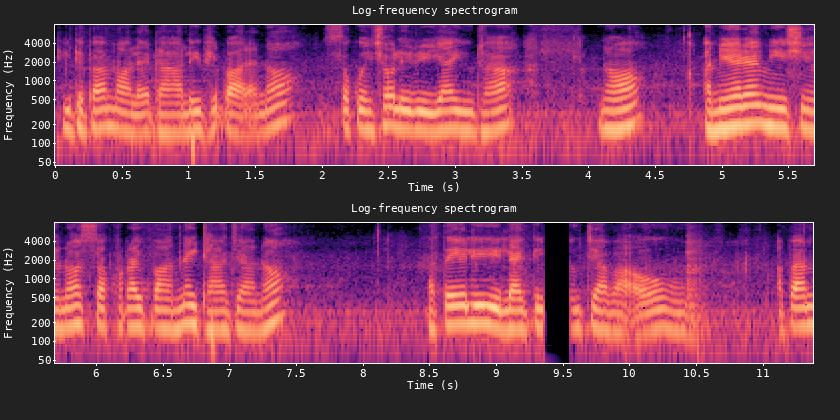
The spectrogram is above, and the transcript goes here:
ဒီတစ်ပတ်မှာလည်းဒါလေးဖြစ်ပါတယ်เนาะ screenshot လေးတွေရိုက်ယူထားเนาะအများရန်မြင်ရှင်တော့ subscriber နှိပ်ထားကြเนาะအသေးလေးတွေ like လုပ်ကြပါဦးအပန်းမ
